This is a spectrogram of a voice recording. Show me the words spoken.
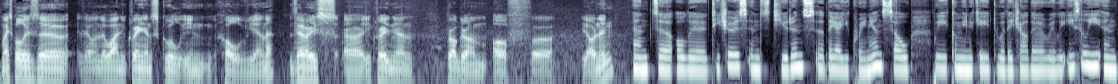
My school is uh, the only one Ukrainian school in whole Vienna. There is a Ukrainian program of uh, learning. And uh, all the teachers and students, uh, they are Ukrainians, so we communicate with each other really easily and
